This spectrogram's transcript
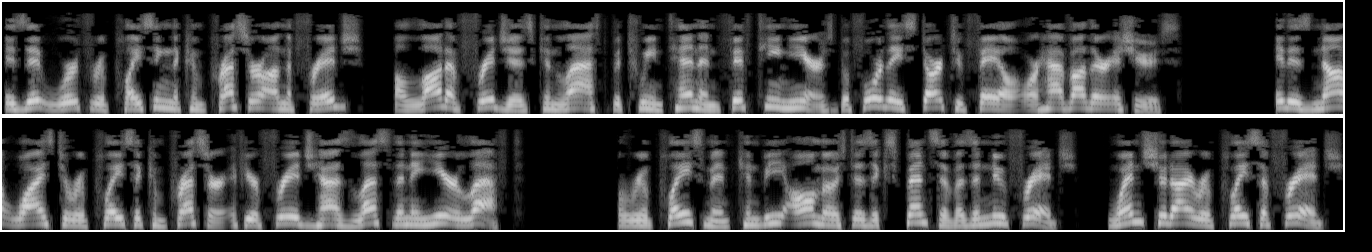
Is it worth replacing the compressor on the fridge? A lot of fridges can last between 10 and 15 years before they start to fail or have other issues. It is not wise to replace a compressor if your fridge has less than a year left. A replacement can be almost as expensive as a new fridge. When should I replace a fridge?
